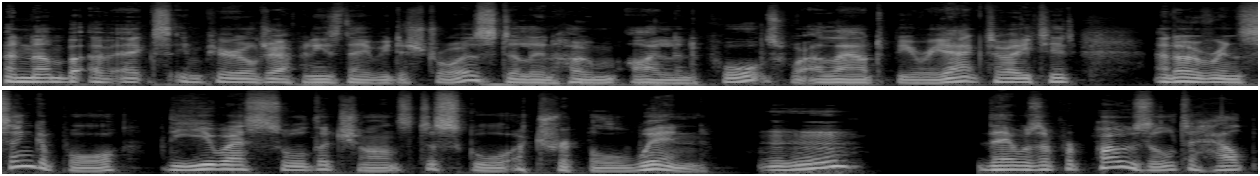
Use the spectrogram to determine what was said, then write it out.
A number of ex Imperial Japanese Navy destroyers still in home island ports were allowed to be reactivated, and over in Singapore, the US saw the chance to score a triple win. Mm-hmm. There was a proposal to help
